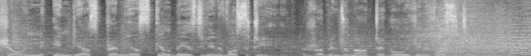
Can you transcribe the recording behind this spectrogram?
Join India's premier skill-based university, Rabindranath Tagore University.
